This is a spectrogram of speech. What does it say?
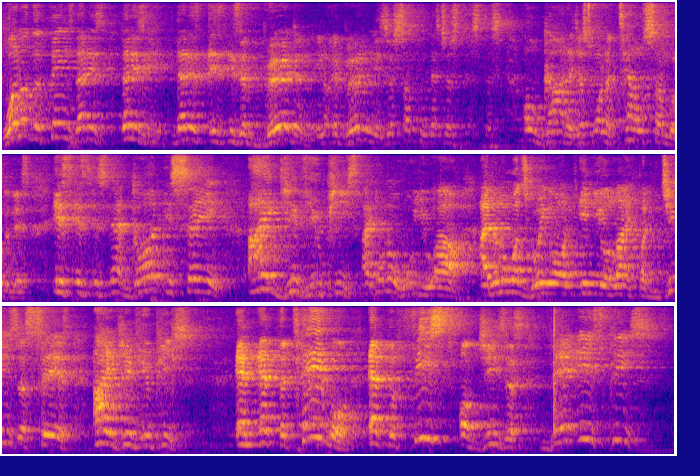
One of the things that is that is that is, is, is, a burden, you know, a burden is just something that's just, just, just oh God, I just want to tell somebody this. Is, is, is that God is saying, I give you peace. I don't know who you are, I don't know what's going on in your life, but Jesus says, I give you peace. And at the table, at the feast of Jesus, there is peace.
